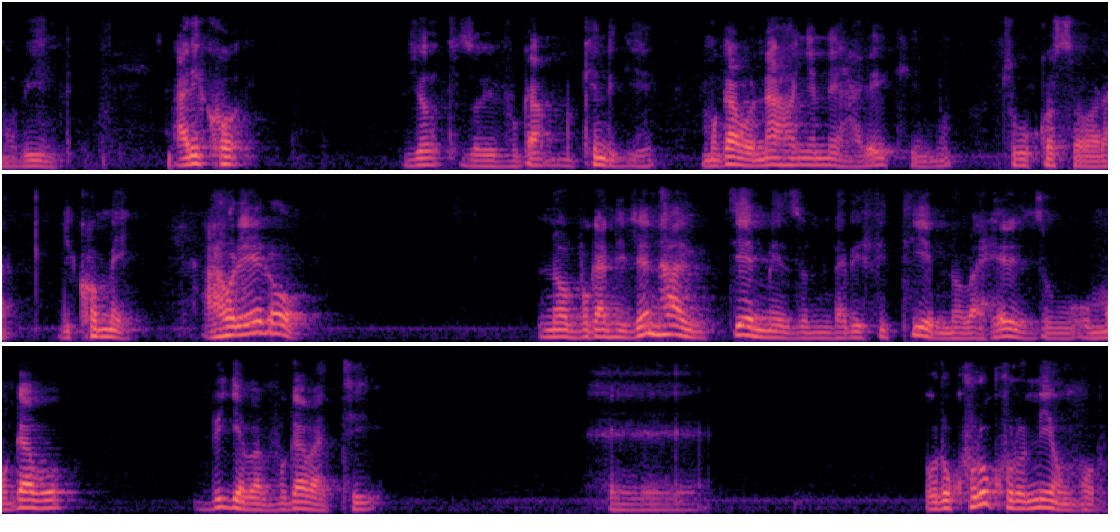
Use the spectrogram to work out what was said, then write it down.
mu bindi. Ariko ibyo tuzobivuga mu kindi gihe. Mugabo naho nyine hari ikintu cyo gukosora gikomeye. Aho rero novuga ntije nta byemezo ndabifitiye nobahereza umugabo bijya bavuga bati urukurukuru niyo nkuru.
